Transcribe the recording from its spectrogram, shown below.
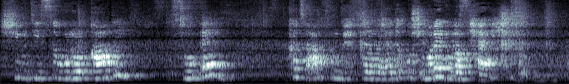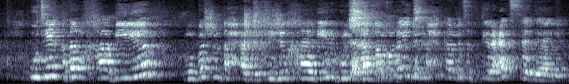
شي ملي تيسولوا القاضي؟ سؤال. كتعرف المحكمة هذا واش مريض ولا صحيح؟ وتيقدر الخبير مباشر ضحك تيجي الخبير يقول هذا مريض المحكمه تدير عكس ذلك.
